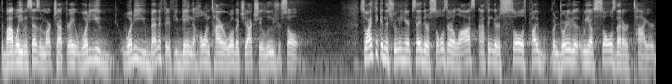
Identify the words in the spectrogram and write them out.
the Bible even says in Mark chapter 8, what do you what do you benefit if you gain the whole entire world but you actually lose your soul? So I think in this room in here today there are souls that are lost, and I think there's souls, probably majority of it, we have souls that are tired.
